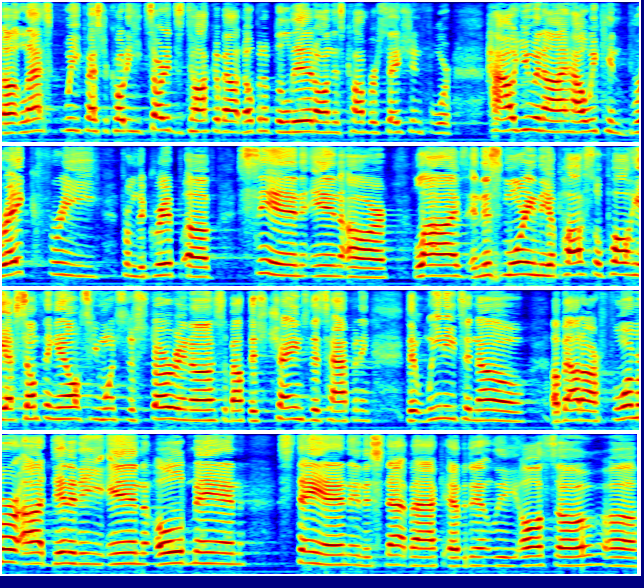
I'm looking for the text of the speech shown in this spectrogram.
uh, last week, Pastor Cody, he started to talk about and open up the lid on this conversation for how you and I, how we can break free from the grip of sin in our lives. And this morning, the Apostle Paul, he has something else he wants to stir in us about this change that's happening that we need to know about our former identity in old man Stan in his snapback, evidently, also. Uh,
